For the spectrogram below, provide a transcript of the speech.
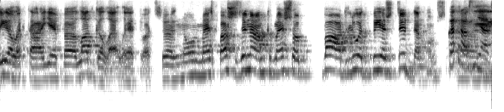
dialektā, jeb latgalē lietots. Nu, mēs paši zinām, ka mēs šo vārdu ļoti bieži dzirdam. Mums. Katrā ziņā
